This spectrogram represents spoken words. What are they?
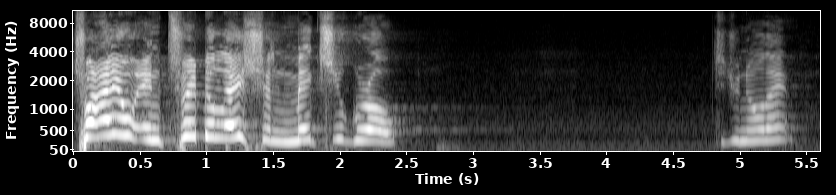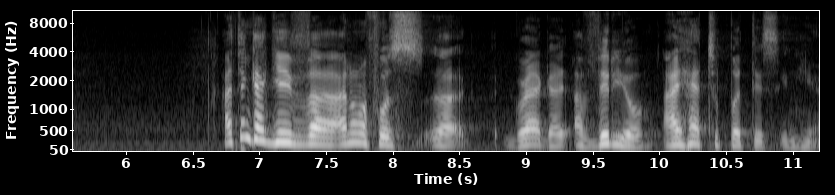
Trial and tribulation makes you grow. Did you know that? I think I gave, uh, I don't know if it was uh, Greg, a, a, video. I had to put this in here.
